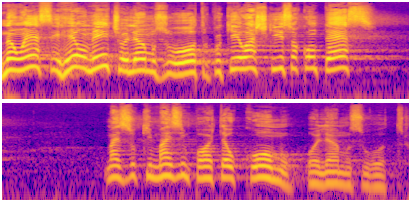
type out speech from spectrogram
não é se realmente olhamos o outro, porque eu acho que isso acontece. Mas o que mais importa é o como olhamos o outro.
